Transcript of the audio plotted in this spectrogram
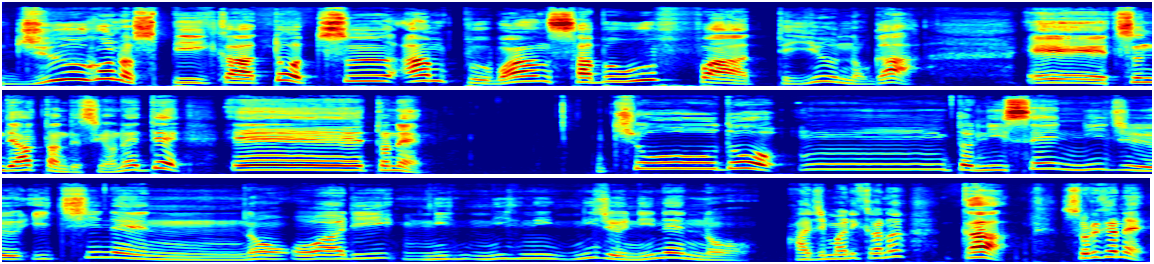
15のスピーカーと2アンプ1サブウッファーっていうのが、えー、積んであったんですよね。で、えー、っとね、ちょうど、うんと、2021年の終わり、22年の始まりかな？が、それがね、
